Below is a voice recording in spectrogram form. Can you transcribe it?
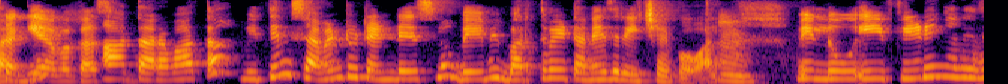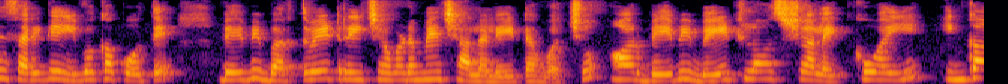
తగ్గే తగ్గి ఆ అవకాశం తర్వాత విత్ ఇన్ సెవెన్ టు టెన్ డేస్లో బేబీ బర్త్ వెయిట్ అనేది రీచ్ అయిపోవాలి. వీళ్ళు ఈ ఫీడింగ్ అనేది సరిగ్గా ఇవ్వకపోతే బేబీ బర్త్ వెయిట్ రీచ్ అవ్వడమే చాలా లేట్ అవ్వచ్చు. ఆర్ బేబీ వెయిట్ లాస్ చాలా ఎక్కువ అయ్యి ఇంకా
